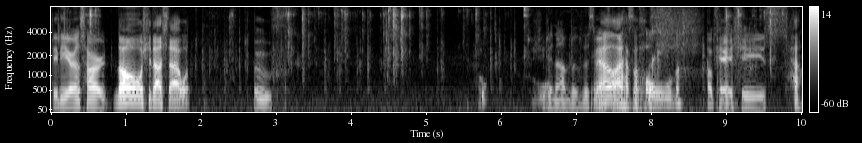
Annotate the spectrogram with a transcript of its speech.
DDR is hard. No, she dodged that one. Oof. She did not move this. You know, I have a hold. Okay, she's. ha-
